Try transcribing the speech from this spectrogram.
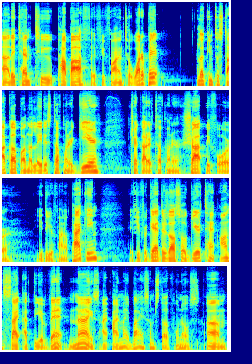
Uh, they tend to pop off if you fall into a water pit. Looking to stock up on the latest Tough Mudder gear. Check out our Tough Mudder shop before you do your final packing. If you forget, there's also a gear tent on site at the event. Nice. I, I might buy some stuff. Who knows? Um,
